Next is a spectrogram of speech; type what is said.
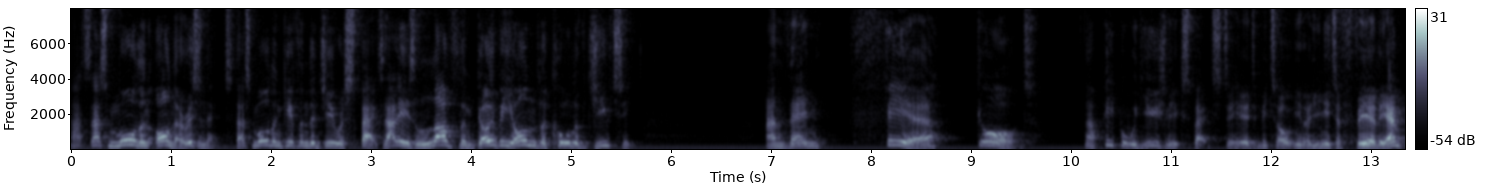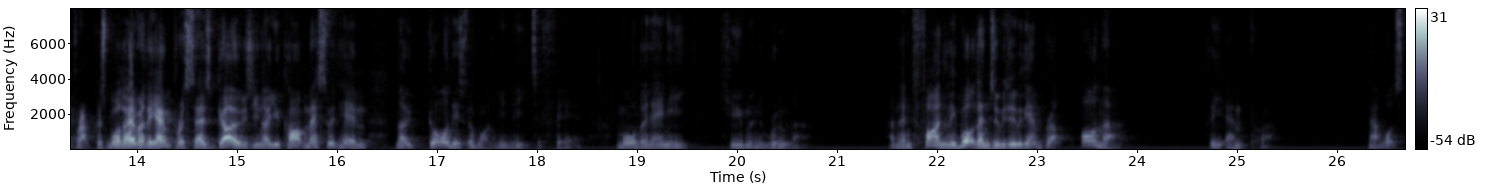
That's, that's more than honor, isn't it? That's more than give them the due respect. That is, love them. Go beyond the call of duty. And then fear God. Now, people would usually expect to hear to be told, you know, you need to fear the emperor because whatever the emperor says goes. You know, you can't mess with him. No, God is the one you need to fear more than any human ruler. And then finally, what then do we do with the emperor? Honor the emperor. Now, let's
